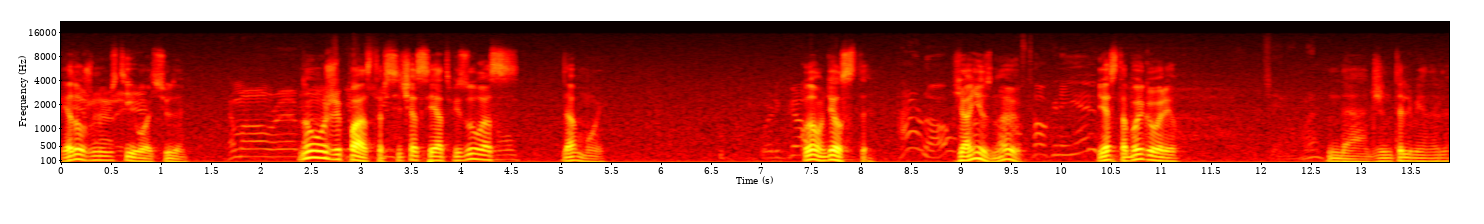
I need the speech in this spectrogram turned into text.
Я должен увезти его отсюда. Ну уже, пастор, сейчас я отвезу вас домой. Куда он делся-то? Я не знаю. Я с тобой говорил. Да, джентльмены. бля.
